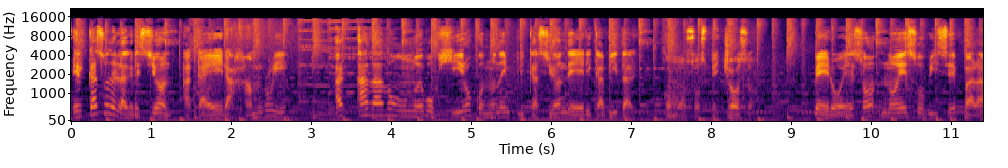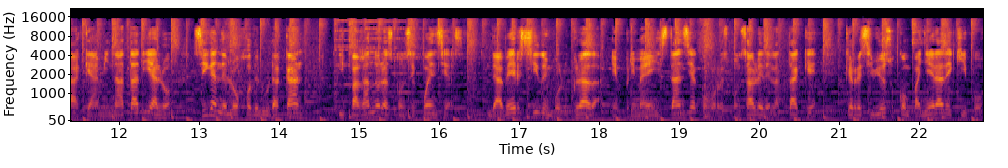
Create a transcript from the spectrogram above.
El caso de la agresión a caer a Hamrui ha, ha dado un nuevo giro con una implicación de Erika Vidal como sospechoso. Pero eso no es obvice para que Aminata Diallo siga en el ojo del huracán y pagando las consecuencias de haber sido involucrada en primera instancia como responsable del ataque que recibió su compañera de equipo.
